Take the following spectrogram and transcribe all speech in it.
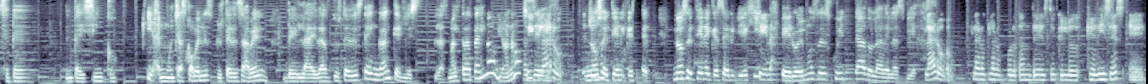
75. Y hay muchas jóvenes que ustedes saben de la edad que ustedes tengan que les las maltrata el novio, ¿no? Sí, claro. No se tiene que ser, no se tiene que ser viejita, pero hemos descuidado la de las viejas. Claro, claro, claro, importante esto que lo que dices. Eh,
